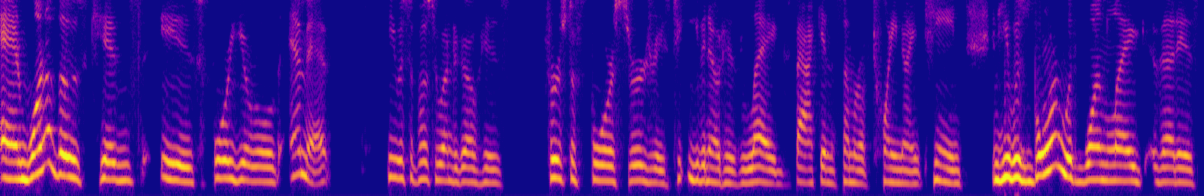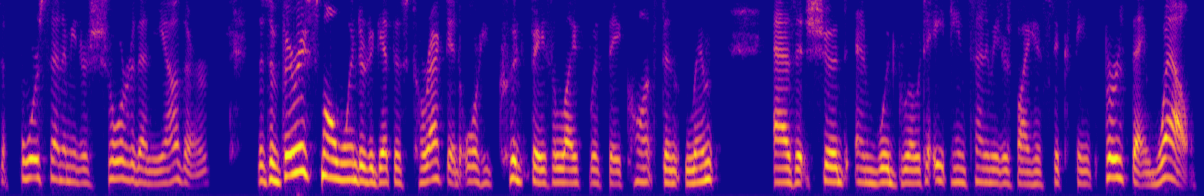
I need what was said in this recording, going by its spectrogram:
And one of those kids is four year old Emmett. He was supposed to undergo his first of four surgeries to even out his legs back in the summer of 2019. And he was born with one leg that is four centimeters shorter than the other. There's a very small window to get this corrected, or he could face a life with a constant limp as it should and would grow to 18 centimeters by his 16th birthday. Well,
